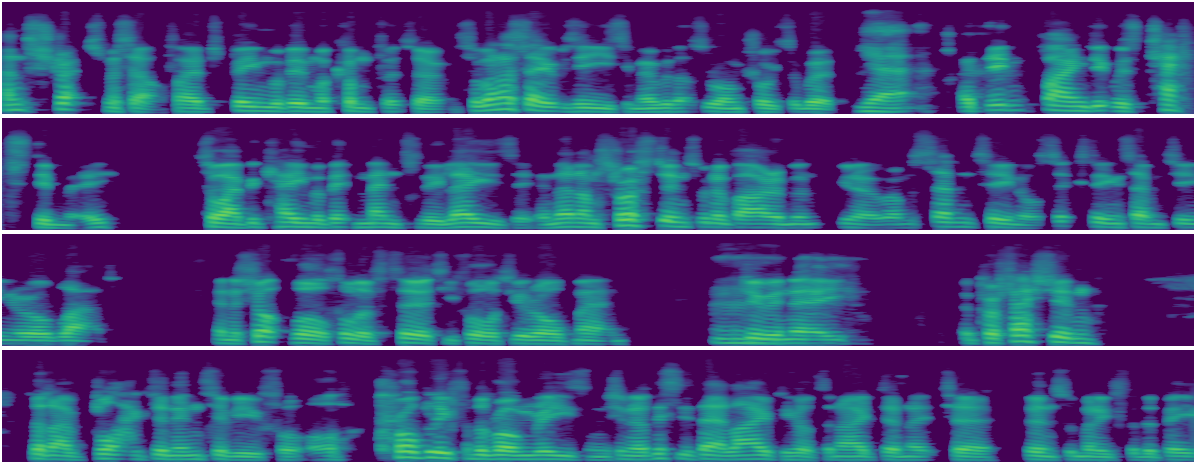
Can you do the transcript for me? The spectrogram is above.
hadn't stretched myself. I'd been within my comfort zone. So when I say it was easy, maybe that's the wrong choice of word. Yeah. I didn't find it was testing me. So I became a bit mentally lazy. And then I'm thrust into an environment, you know, I'm a 17 or 16, 17 year old lad in a shop full full of 30, 40 year old men mm. doing a, a profession that I've blagged an interview for, probably for the wrong reasons. You know, this is their livelihoods and I'd done it to earn some money for the beer.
